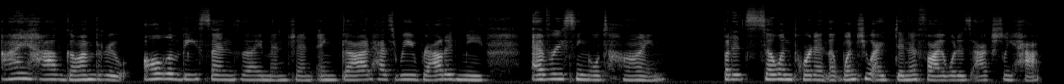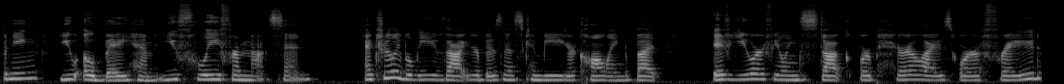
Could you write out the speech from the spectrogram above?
I have gone through all of these sins that I mentioned, and God has rerouted me every single time. But it's so important that once you identify what is actually happening, you obey Him, you flee from that sin. I truly believe that your business can be your calling, but if you are feeling stuck or paralyzed or afraid,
